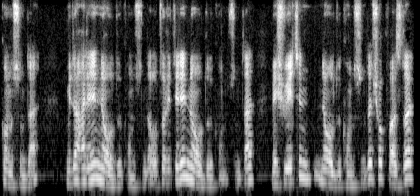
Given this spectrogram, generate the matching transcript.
konusunda, müdahalenin ne olduğu konusunda, otoritenin ne olduğu konusunda, meşruiyetin ne olduğu konusunda çok fazla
